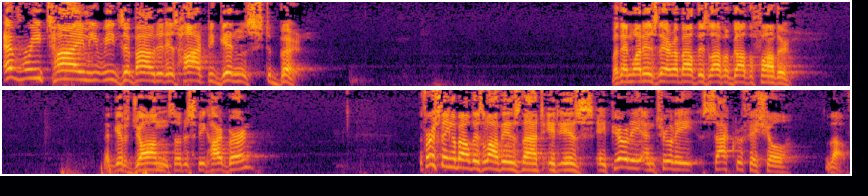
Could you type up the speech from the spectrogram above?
Every time he reads about it, his heart begins to burn. But then what is there about this love of God the Father that gives John, so to speak, heartburn? The first thing about this love is that it is a purely and truly sacrificial love.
